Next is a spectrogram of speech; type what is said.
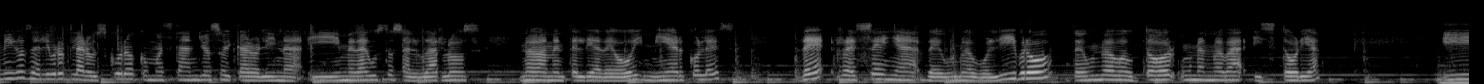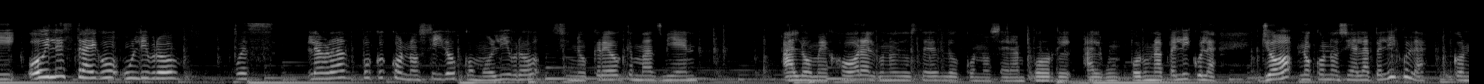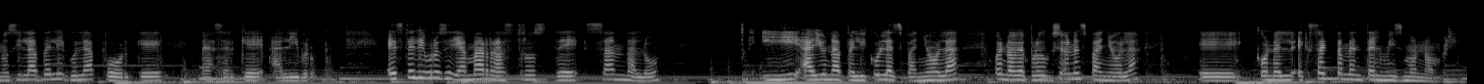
Amigos del libro Claroscuro, ¿cómo están? Yo soy Carolina y me da gusto saludarlos nuevamente el día de hoy, miércoles, de reseña de un nuevo libro, de un nuevo autor, una nueva historia. Y hoy les traigo un libro, pues la verdad poco conocido como libro, sino creo que más bien a lo mejor algunos de ustedes lo conocerán por, algún, por una película. Yo no conocía la película, conocí la película porque me acerqué al libro. Este libro se llama Rastros de Sándalo y hay una película española, bueno, de producción española, eh, con el, exactamente el mismo nombre.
